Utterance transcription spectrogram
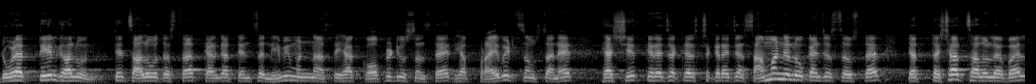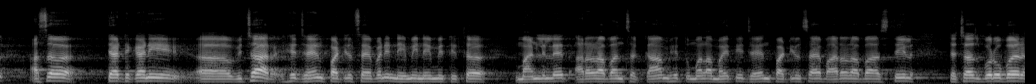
डोळ्यात तेल घालून ते चालवत असतात. कारण का त्यांचं नेहमी म्हणणं असतं ह्या कॉपरेटिव्ह संस्था आहेत ह्या प्रायव्हेट संस्था आहेत ह्या शेतकऱ्याच्या कष्टकऱ्याच्या सामान्य लोकांच्या संस्था आहेत त्या तशाच चालवल्या पाहिजे असं त्या ठिकाणी विचार हे जयंत पाटील साहेबांनी नेहमी नेहमी तिथं मांडलेले आहेत आराराबांचं काम हे तुम्हाला माहिती आहे. जयंत पाटील साहेब आराराबा असतील त्याच्याचबरोबर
